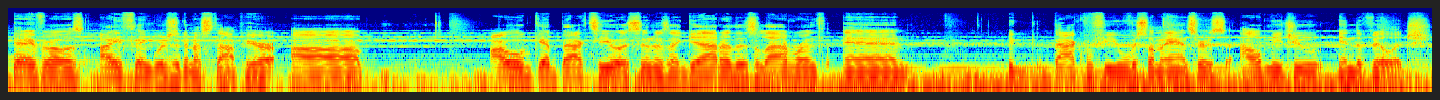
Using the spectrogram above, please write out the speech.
Okay, fellas, I think we're just gonna stop here. Uh, I will get back to you as soon as I get out of this labyrinth and back with you with some answers. I'll meet you in the village.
